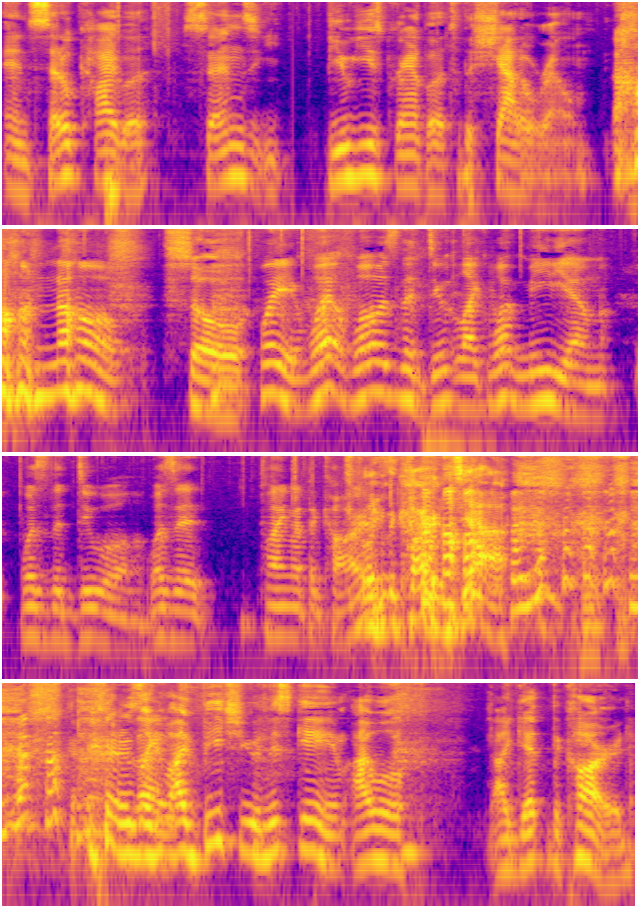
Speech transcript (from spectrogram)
and Seto Kaiba sends Bugi's grandpa to the Shadow Realm. Oh no. So Wait, what? What was the du? Like, what medium was the duel? Was it playing with the cards? Playing the cards, yeah. and it was like, if I beat you in this game, I will, I get the card.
